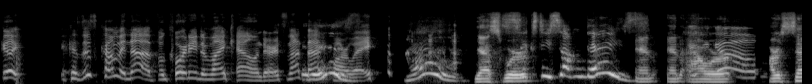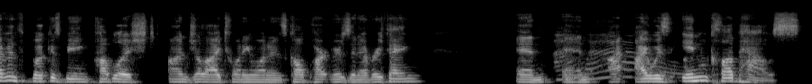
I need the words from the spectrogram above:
good because it's coming up according to my calendar. It's not it that is. far away. No. yes, we're 60 something days. And and there our our seventh book is being published on July 21 and it's called Partners in Everything. And oh, and wow. I, I was in Clubhouse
